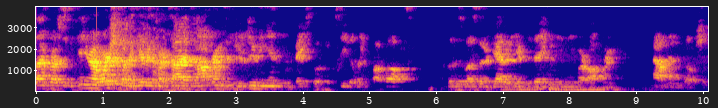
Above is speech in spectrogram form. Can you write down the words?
Time for us to continue our worship by the giving of our tithes and offerings. If you're tuning in from Facebook, you'll see the link pop up. Those of us that are gathered here today, we can leave our offering out in fellowship.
